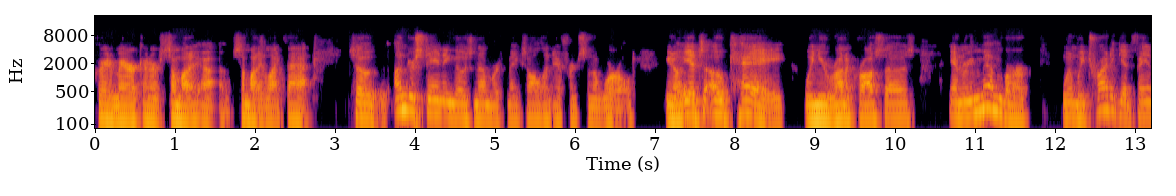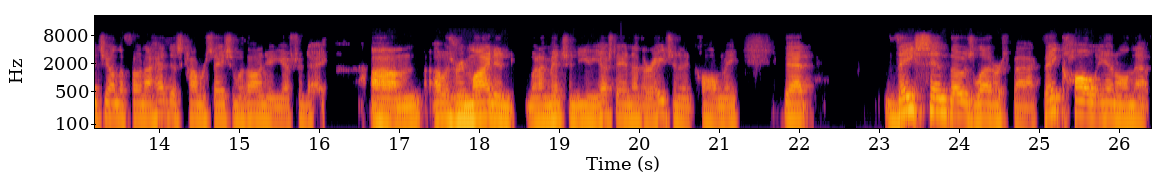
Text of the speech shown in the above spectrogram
Great American or somebody, uh, somebody like that. So understanding those numbers makes all the difference in the world. You know, it's okay when you run across those. And remember, when we try to get fancy on the phone, I had this conversation with Anya yesterday. Um, I was reminded when I mentioned to you yesterday, another agent had called me that they send those letters back. They call in on that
